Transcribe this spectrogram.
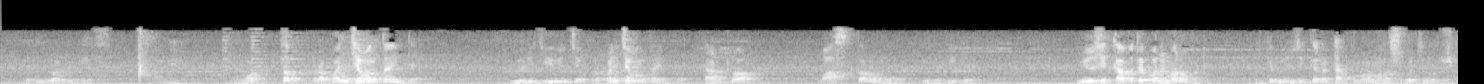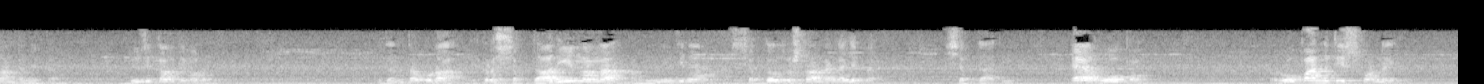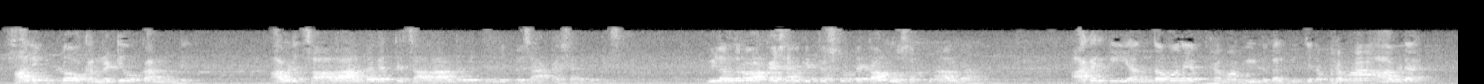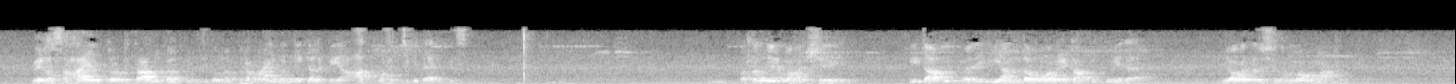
మొత్తం ప్రపంచమంతా ఇంతే. వీడు జీవించే ప్రపంచమంతా ఇంతే. దాంట్లో వాస్తవము ఏది లేదు. మ్యూజిక్ కాకపోతే పని మరొకటి. అంటే మ్యూజిక్ అని టక్ మన మనసుకు వచ్చిన దృష్టాంతం చెప్పారు మ్యూజిక్ కాబట్టి మరొకటి ఇదంతా కూడా ఇక్కడ శబ్దాది అని అన్నారు. అందు గురించి నేను శబ్దం దృష్టాంతంగా చెప్పాను. శబ్దాది ఏ రూపం. రూపాన్ని తీసుకోండి. హాలీవుడ్లో ఒక నటి ఒక ఆమె ఉండేది. ఆవిడ చాలా అందగత్తే చాలా అందగత్తే అని చెప్పేసి ఆకాశానికి ఎత్తేసారు వీళ్ళందరూ ఆకాశానికి ఎత్తేసుకుంటే కాపు సత్తున ఆవిడ ఆఖరికి ఈ అందం అనే భ్రమ వీళ్ళు కల్పించిన భ్రమ ఆవిడ వీళ్ళ సహాయంతో తాను కల్పించుకున్న భ్రమ ఇవన్నీ కలిపి ఆత్మహత్యకి దారితీసింది పతంజలి మహర్షి ఈ టాపిక్ మీద ఈ అందము అనే టాపిక్ మీద యోగ దర్శనంలో మాట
